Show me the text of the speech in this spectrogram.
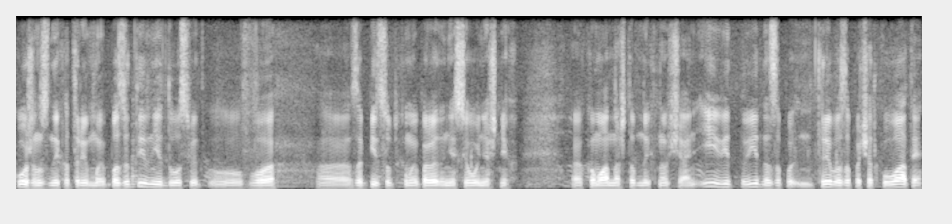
кожен з них отримує позитивний досвід в, е, за підсумками проведення сьогоднішніх командно-штабних навчань. І відповідно треба започаткувати,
